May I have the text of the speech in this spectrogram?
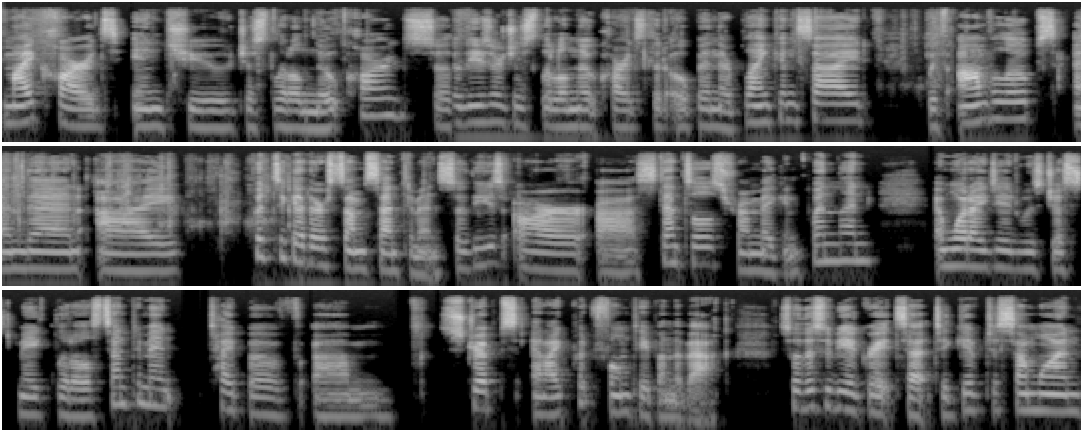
my cards into just little note cards. So these are just little note cards that open. They're blank inside with envelopes. And then I put together some sentiments. So these are uh, stencils from Megan Quinlan. And what I did was just make little sentiment type of um, strips and I put foam tape on the back. So this would be a great set to give to someone.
